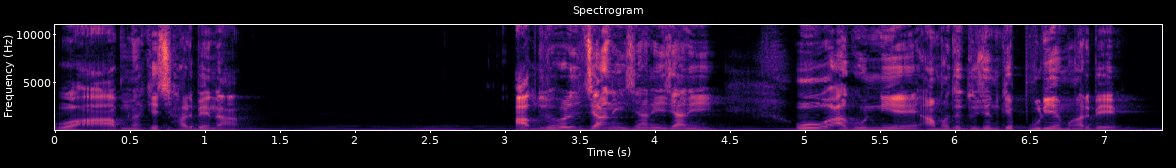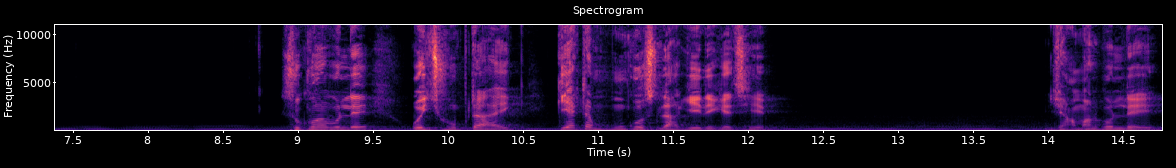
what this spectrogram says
ও আপনাকে ছাড়বে না। আব্দুল বলে, জানি জানি জানি। ও আগুন নিয়ে আমাদের দুজনকে পুড়িয়ে মারবে। সুকুমার বললে, ওই ঝোপটায় কি একটা মুখোশ লাগিয়ে রেখেছে। জামাল বললে,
